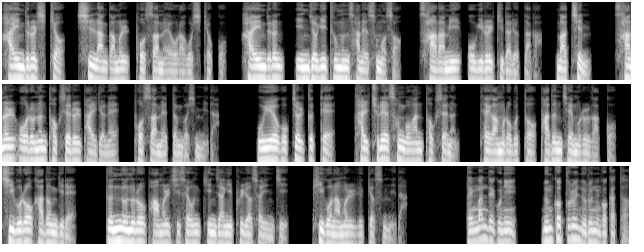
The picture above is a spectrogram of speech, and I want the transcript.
하인들을 시켜 신랑감을 보쌈해오라고 시켰고 하인들은 인적이 드문 산에 숨어서 사람이 오기를 기다렸다가 마침 산을 오르는 덕새를 발견해 보쌈했던 것입니다. 우여곡절 끝에 탈출에 성공한 덕새는 대감으로부터 받은 재물을 갖고 집으로 가던 길에 뜬 눈으로 밤을 지새운 긴장이 풀려서인지 피곤함을 느꼈습니다. 백만대군이 눈꺼풀을 누르는 것 같아.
